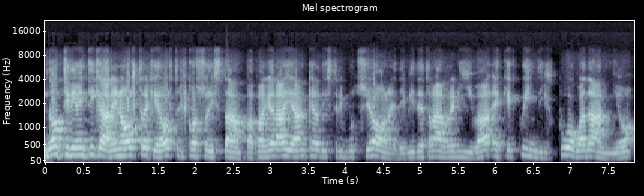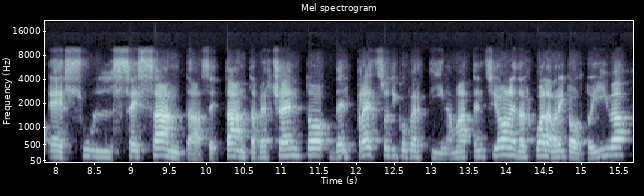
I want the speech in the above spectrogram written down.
Non ti dimenticare inoltre che oltre il costo di stampa pagherai anche la distribuzione, devi detrarre l'IVA e che quindi il tuo guadagno è sul 60-70% del prezzo di copertina, ma attenzione dal quale avrai tolto IVA,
